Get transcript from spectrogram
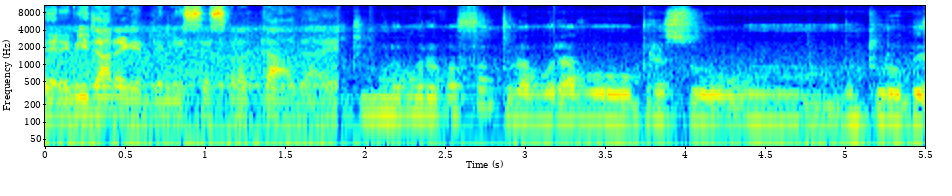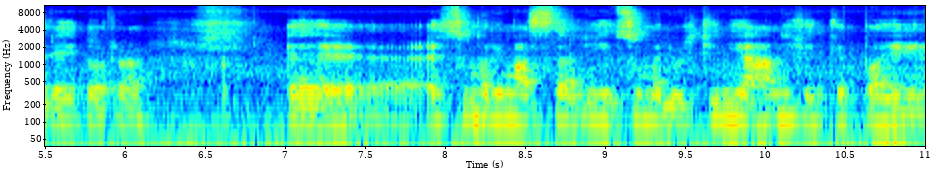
per evitare che venisse sfrattata. Eh. L'ultimo lavoro che ho fatto lavoravo presso un, un tour operator e, e sono rimasta lì insomma gli ultimi anni finché poi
